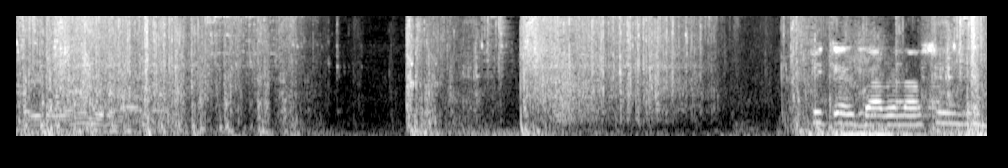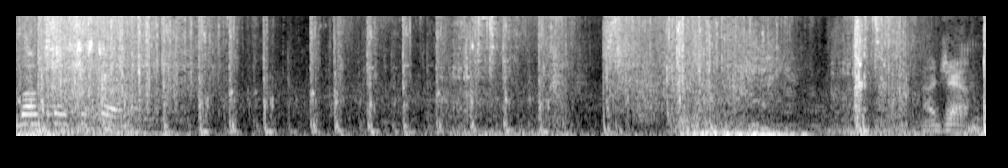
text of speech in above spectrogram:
Tell you to run with it Pickaxe battle now. Soon as we both take the stone. Now jump.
